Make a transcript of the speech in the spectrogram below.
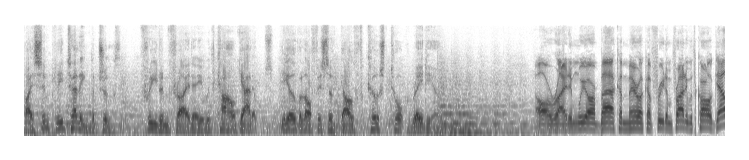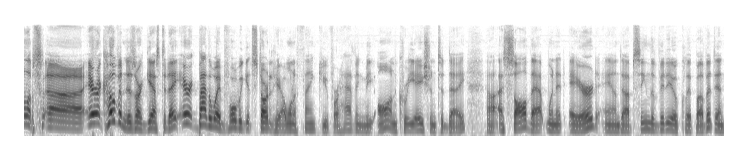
by simply telling the truth? Freedom Friday with Carl Gallups, the Oval Office of Gulf Coast Talk Radio. All right, and we are back, America Freedom Friday with Carl Gallups. Uh, Eric Hovind is our guest today. Eric, by the way, before we get started here, I want to thank you for having me on Creation Today. Uh, I saw that when it aired, and I've seen the video clip of it, and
